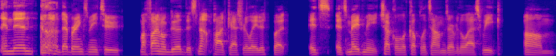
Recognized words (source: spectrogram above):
and then that brings me to my final good that's not podcast related, but it's it's made me chuckle a couple of times over the last week. Um,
